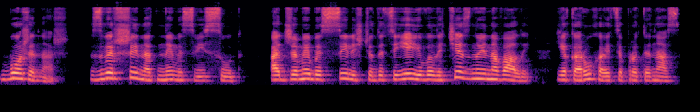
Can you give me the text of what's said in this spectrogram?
Боже наш, зверши над ними свій суд, адже ми безсилі щодо цієї величезної навали, яка рухається проти нас,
